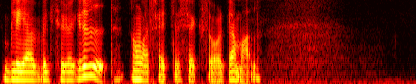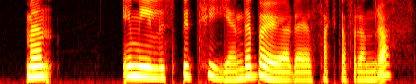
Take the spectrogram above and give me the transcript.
blev Victoria gravid. Hon var 36 år gammal. Men Emils beteende började sakta förändras.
